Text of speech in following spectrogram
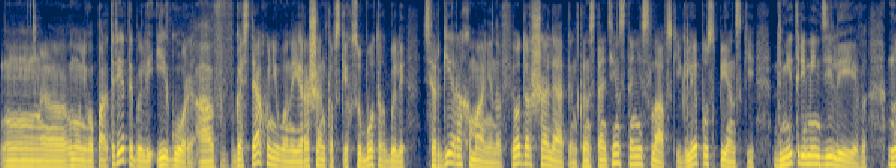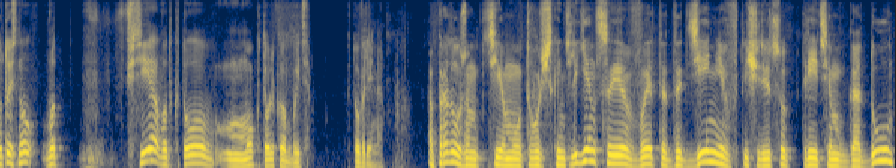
э, ну, у него портреты были и горы, а в гостях у него на Ярошенковских субботах были Сергей Рахманинов, Федор Шаляпин, Константин Станиславский, Глеб Успенский, Дмитрий Менделеев. Ну, то есть, ну, вот все, вот кто мог только быть в то время. А продолжим тему творческой интеллигенции. В этот день, в 1903 году,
